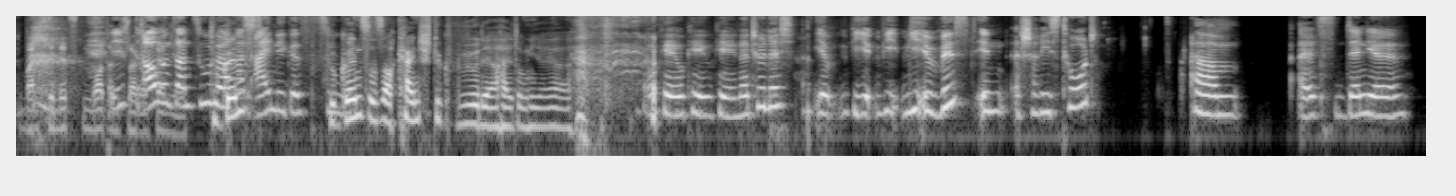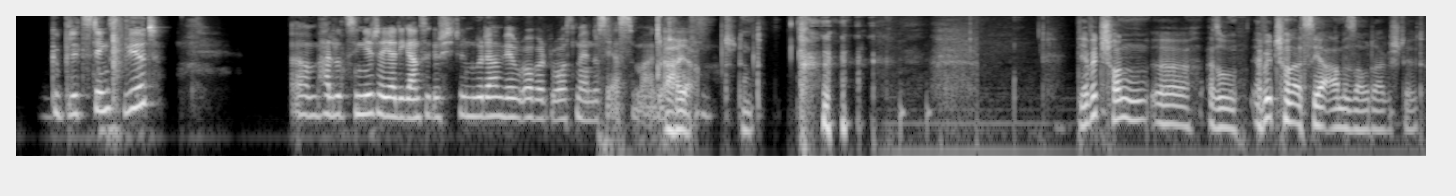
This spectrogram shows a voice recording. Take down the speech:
Du meinst den letzten Mordanschlag. Ich traue uns an Zuhörern gönnst, einiges zu. Du gönnst uns auch kein Stück Würdeerhaltung hier, ja. Okay, okay, okay. Natürlich, ihr, wie, wie, wie ihr wisst, in Charis Tod, ähm, als Daniel geblitzdingst wird, ähm, halluziniert er ja die ganze Geschichte nur. Da haben wir Robert Rothman das erste Mal getroffen. Ah ja, stimmt. Der wird schon, äh, also er wird schon als sehr arme Sau dargestellt.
